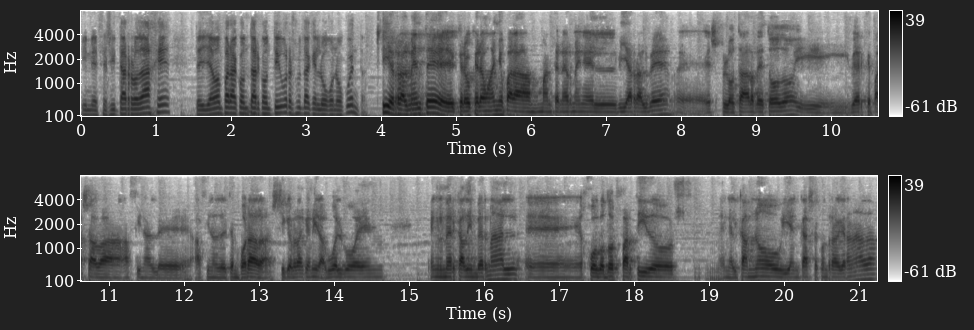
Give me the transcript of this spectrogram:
y necesitas rodaje. Te llaman para contar contigo y resulta que luego no cuenta. Sí, realmente creo que era un año para mantenerme en el Villarreal B, eh, explotar de todo y, y ver qué pasaba a final de, a final de temporada. Sí que es verdad que, mira, vuelvo en, en el mercado invernal, eh, juego dos partidos en el Camp Nou y en casa contra el Granada.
